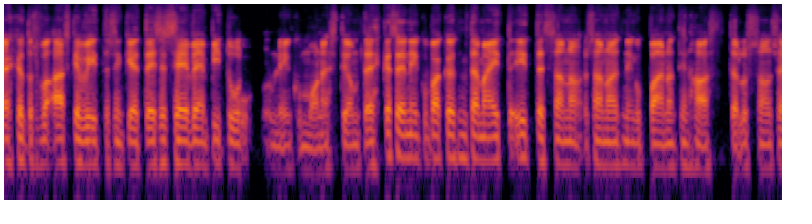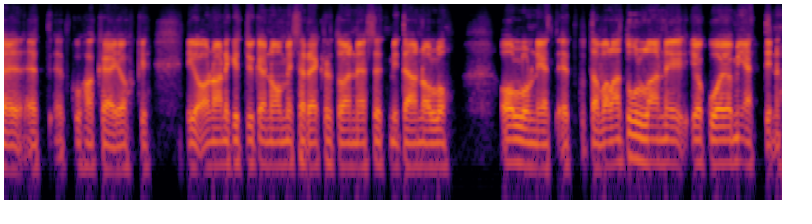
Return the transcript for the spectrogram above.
Ehkä tuossa äsken viittasinkin, että ei se CVn pitu niin kuin monesti ole, mutta ehkä se, niin kuin vaikka mitä mä itse, itse sano, sanoin, että niin kuin painotin haastattelussa on se, että, että kun hakee johonkin, niin on ainakin tykännyt omissa rekrytoinneissa, että mitä on ollut ollut, niin että, että kun tavallaan tullaan, niin joku on jo miettinyt,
